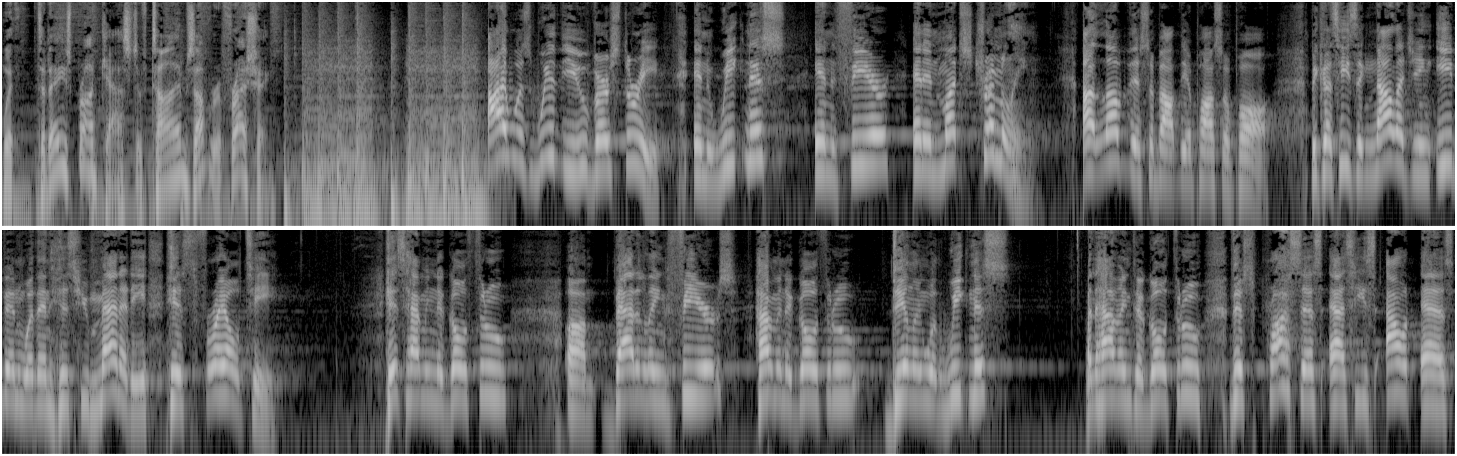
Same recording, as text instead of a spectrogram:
with today's broadcast of Times of Refreshing. I was with you, verse 3, in weakness, in fear, and in much trembling. I love this about the Apostle Paul because he's acknowledging, even within his humanity, his frailty, his having to go through um, battling fears, having to go through dealing with weakness and having to go through this process as he's out as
